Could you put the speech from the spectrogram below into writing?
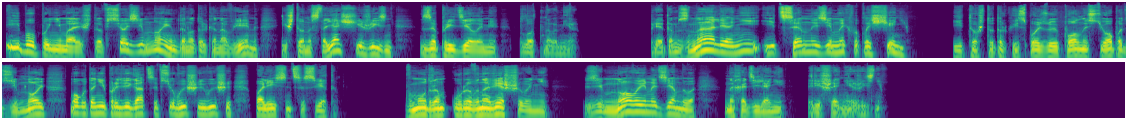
ибо понимали, что все земное им дано только на время и что настоящая жизнь за пределами плотного мира. При этом знали они и ценность земных воплощений, и то, что только используя полностью опыт земной, могут они продвигаться все выше и выше по лестнице света. В мудром уравновешивании земного и надземного находили они решение жизни.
